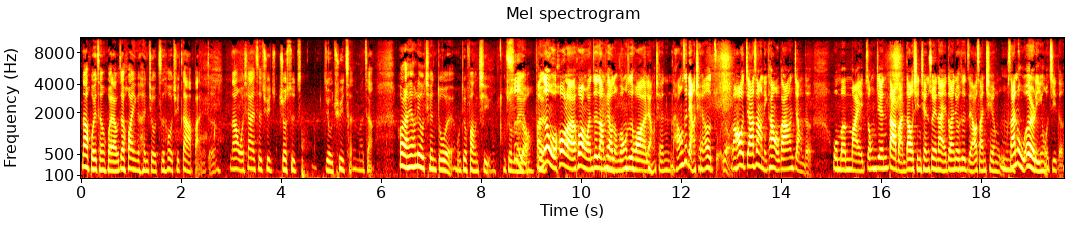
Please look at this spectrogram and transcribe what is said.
那回程回来我再换一个很久之后去大阪的，那我下一次去就是有去程嘛，这样，后来要六千多哎，我就放弃了，我就没有，是哦，反正我后来换完这张票，总共是花了两千，好像是两千二左右，然后加上你看我刚刚讲的。我们买中间大阪到新千岁那一段，就是只要三千五，三五二零，我记得。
